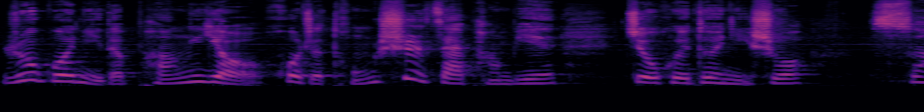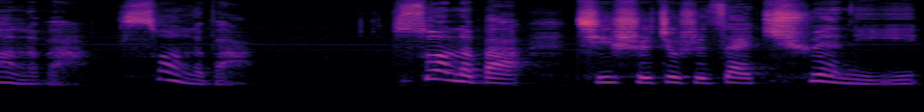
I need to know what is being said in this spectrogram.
如果你的朋友或者同事在旁边，就会对你说：“算了吧，算了吧，算了吧。”其实就是在劝你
